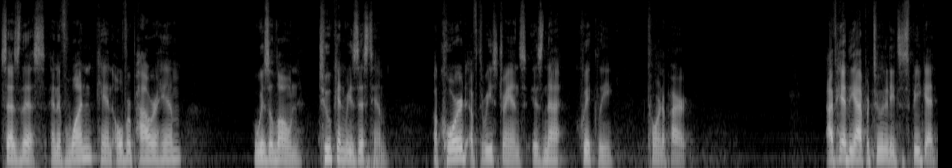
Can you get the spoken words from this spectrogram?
says this, and if one can overpower him who is alone, two can resist him. A cord of three strands is not quickly torn apart. I've had the opportunity to speak at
